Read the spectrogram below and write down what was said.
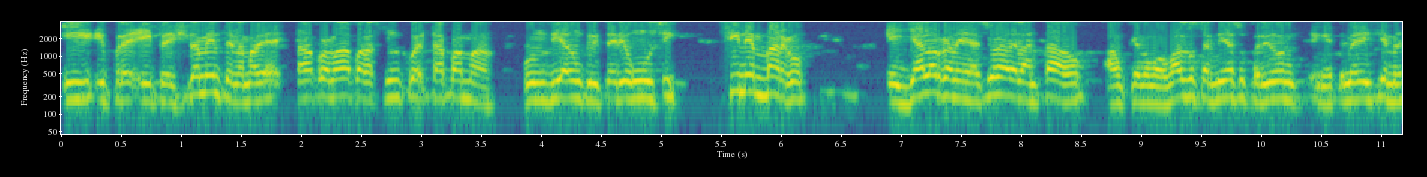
y, y, precisamente la estaba programada para cinco etapas más un día de un criterio, UCI. Sin embargo, ya la organización ha adelantado, aunque don Osvaldo termina su periodo en, este mes de diciembre,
